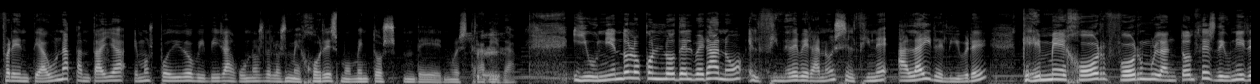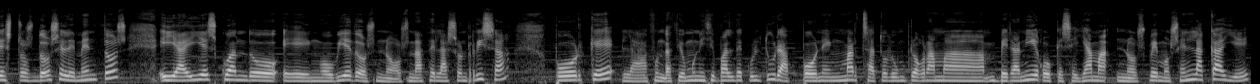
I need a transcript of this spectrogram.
frente a una pantalla hemos podido vivir algunos de los mejores momentos de nuestra Sí. vida. Y uniéndolo con lo del verano, el cine de verano es el cine al aire libre. Qué mejor fórmula entonces de unir estos dos elementos. Y ahí es cuando en Oviedos nos nace la sonrisa, porque la Fundación Municipal de Cultura pone en marcha todo un programa veraniego que se llama Nos vemos en la calle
